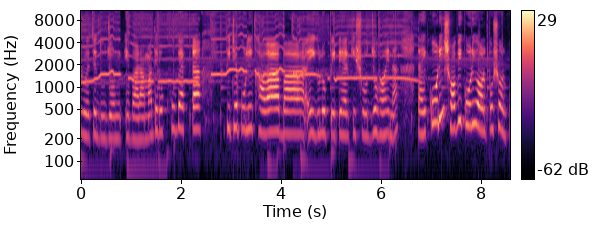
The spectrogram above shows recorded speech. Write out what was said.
রয়েছে দুজন। এবার আমাদেরও খুব একটা পিঠে পুলি খাওয়া বা এইগুলো পেটে আর কি সহ্য হয় না। তাই করি, সবই করি অল্প স্বল্প।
